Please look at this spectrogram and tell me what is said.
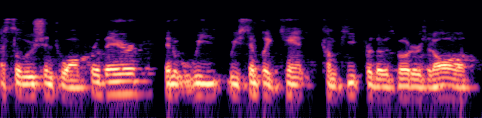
a solution to offer there then we we simply can't compete for those voters at all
